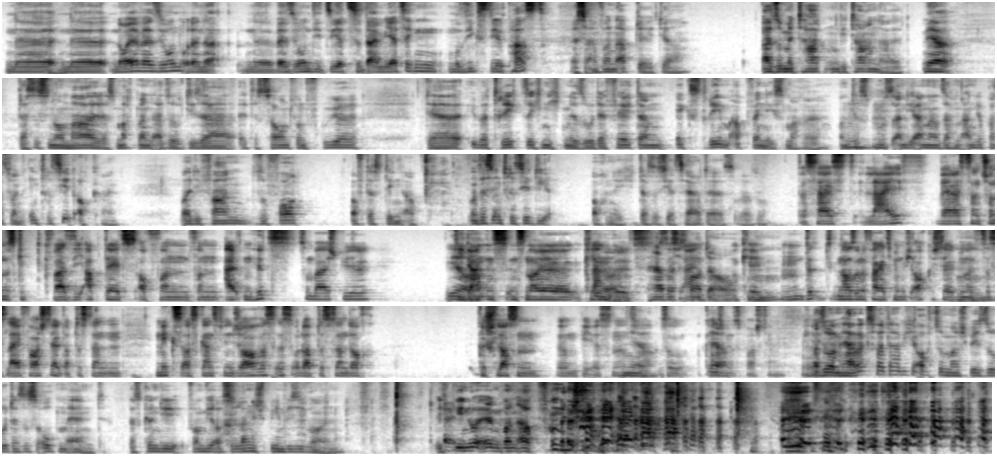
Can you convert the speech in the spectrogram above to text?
eine, eine neue Version oder eine, eine Version, die jetzt zu deinem jetzigen Musikstil passt. Das ist einfach ein Update, ja. Also mit harten Gitarren halt. Ja, Das ist normal, das macht man, also dieser äh, der Sound von früher, der überträgt sich nicht mehr so, der fällt dann extrem ab, wenn ich es mache. Und das muss an die anderen Sachen angepasst werden. Interessiert auch keinen. Weil die fahren sofort auf das Ding ab. Und das interessiert die auch nicht, dass es jetzt härter ist oder so. Das heißt, live wäre es dann schon, es gibt quasi Updates auch von, von alten Hits zum Beispiel, die dann ins, ins neue Klangbild Ja, Herberts sich ein- auch, Okay, mhm. D- genau so eine Frage hätte ich mir nämlich auch gestellt, wie man sich das live vorstellt, ob das dann ein Mix aus ganz vielen Genres ist oder ob das dann doch geschlossen irgendwie ist. Ne? Ja. So, so kann ich Ja. mir das vorstellen. Also beim Herbergsvater habe ich auch zum Beispiel so, das ist Open End. Das können die von mir aus so lange spielen, wie sie wollen. Ich gehe nur irgendwann ab von der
